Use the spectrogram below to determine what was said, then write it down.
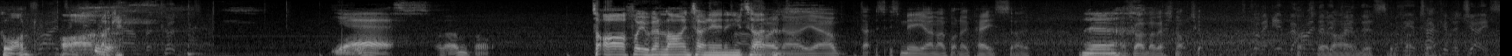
Go on. tried Oh, get it lucky. down, couldn't. Yes. Well. So, oh, I thought you were going to line Tony and then you Oh turn. no, yeah, I, that's, it's me and I've got no pace, so Yeah. I try my best not to. He's got it in behind the on defenders this the attack in the chase.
